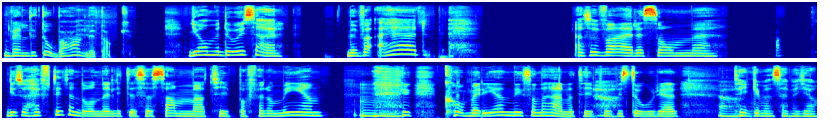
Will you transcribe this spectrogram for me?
Väldigt obehagligt dock. Ja, men då är det så här, men vad är... Alltså vad är det som... Det är så häftigt ändå när lite så här samma typ av fenomen Mm. kommer igen i sådana här typer av historier. Ja. Tänker man så här, men ja,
